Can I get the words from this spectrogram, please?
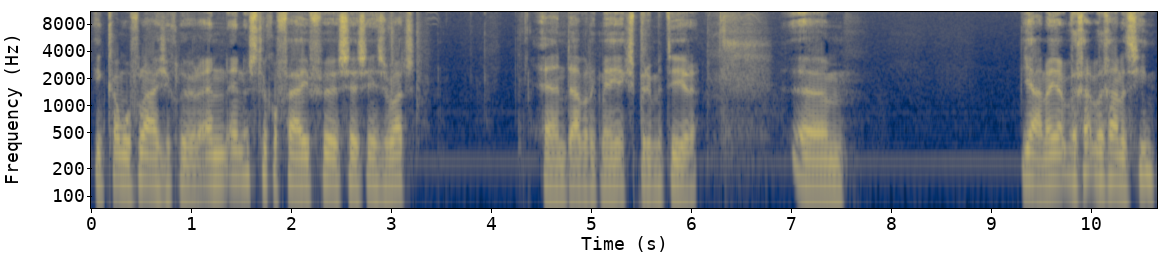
in camouflagekleuren en, en een stuk of vijf, uh, zes in zwart. En daar wil ik mee experimenteren. Um, ja, nou ja, we gaan, we gaan het zien.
